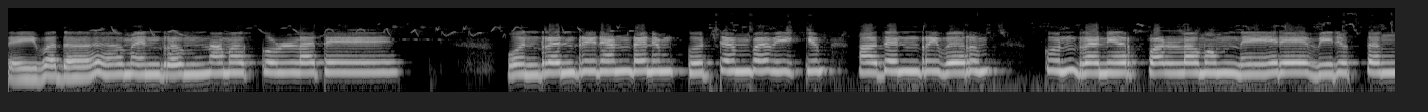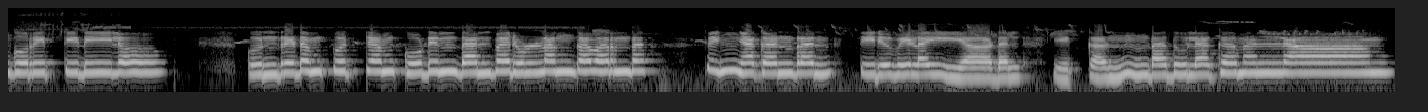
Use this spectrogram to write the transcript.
ദൈവതമെന്റും നമുക്കുള്ളതേ. ஒன்றன்றி രണ്ടനും കുറ്റം ഭവിക്കും അതെൻറി വെറും കുന്ത്രനീർപ്പള്ളമും നേരെ വിരുത്തം കുറിത്തിടിയിലോ കുൻറിടും കുറ്റം കുടിന്തൻപരുള്ളങ്കവർന്ന പിഞ്ഞകണ്ഠൻ തിരുവിളയാടൽ ഇക്കണ്ടതുലകമെല്ലാം.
